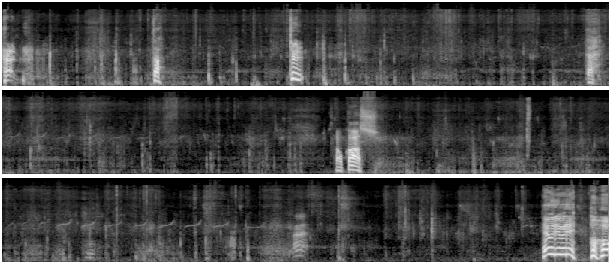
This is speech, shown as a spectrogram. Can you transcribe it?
हा. सावकाश हे बरे बरे हो हो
